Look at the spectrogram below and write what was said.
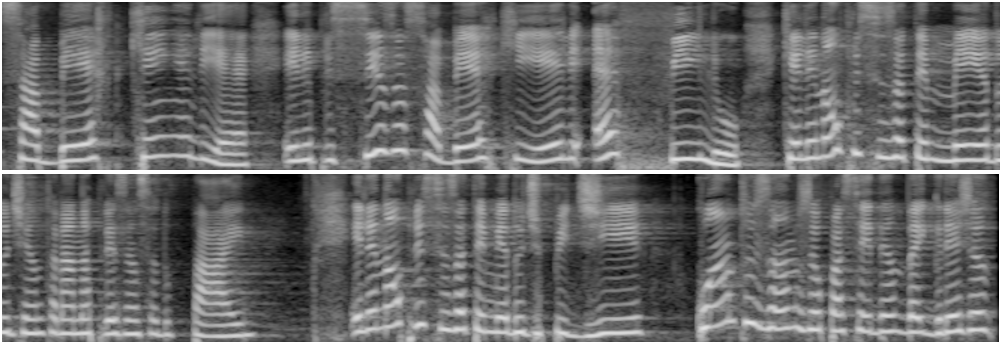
saber quem ele é. Ele precisa saber que ele é filho, que ele não precisa ter medo de entrar na presença do pai. Ele não precisa ter medo de pedir, Quantos anos eu passei dentro da igreja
